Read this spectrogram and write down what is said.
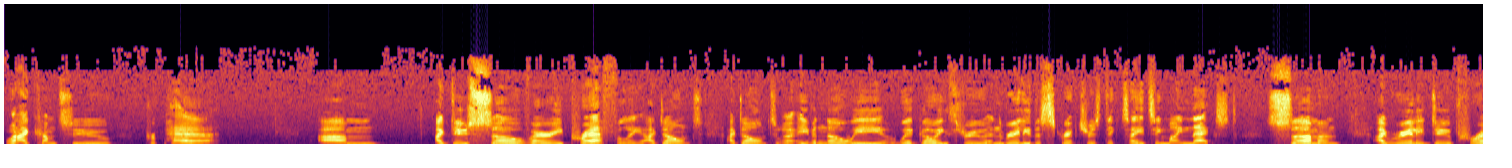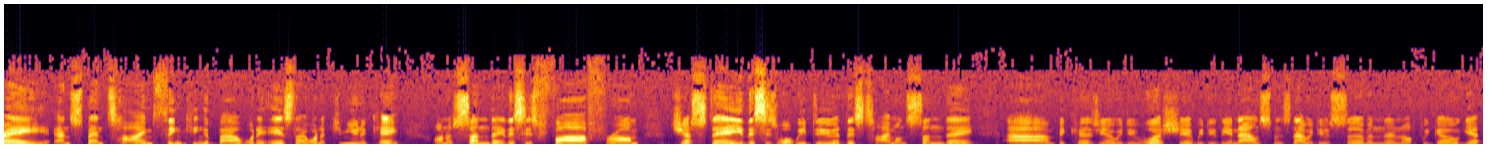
when I come to prepare, um, I do so very prayerfully. I don't, I don't uh, even though we, we're going through and really the scripture is dictating my next sermon, I really do pray and spend time thinking about what it is that I want to communicate on a Sunday. This is far from just a, this is what we do at this time on Sunday. Um, because you know we do worship, we do the announcements, now we do a sermon, and then off we go. Yet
